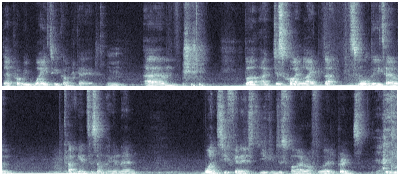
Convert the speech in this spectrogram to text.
they're probably way too complicated. Mm. Um, but I just quite like that small detail and cutting into something, and then once you've finished, you can just fire off a load of prints Yeah. that you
